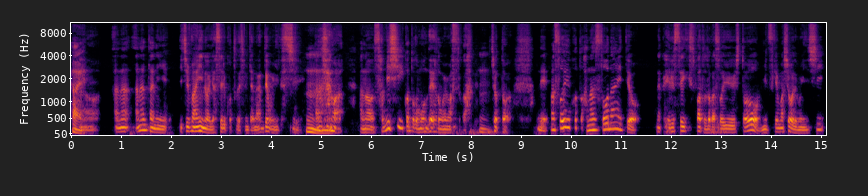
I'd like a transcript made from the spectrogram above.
はい。あのあな、あなたに一番いいのは痩せることですみたいなでもいいですし、うんあなたは、あの、寂しいことが問題だと思いますとか、うん ちょっと。で、まあそういうこと、話す相談相手を、なんかヘルスエキスパートとかそういう人を見つけましょうでもいいし、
